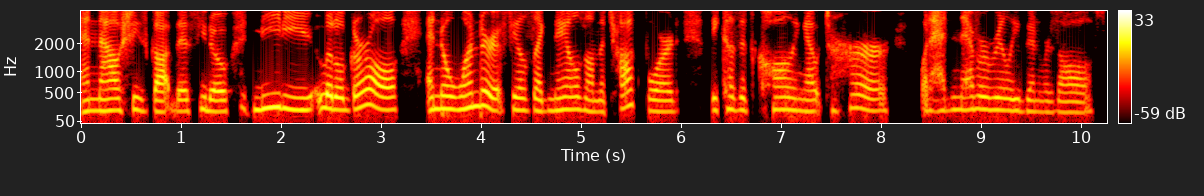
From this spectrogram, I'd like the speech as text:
And now she's got this, you know, needy little girl. And no wonder it feels like nails on the chalkboard because it's calling out to her what had never really been resolved.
